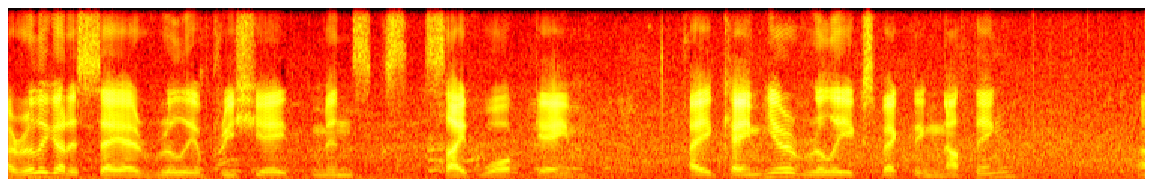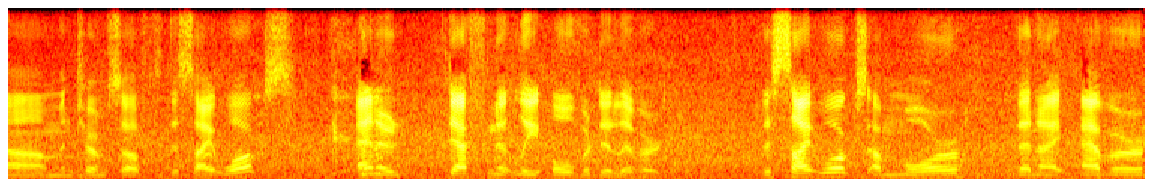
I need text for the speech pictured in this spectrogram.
I really gotta say, I really appreciate Minsk's sidewalk game. I came here really expecting nothing um, in terms of the sidewalks, and it definitely over delivered. The sidewalks are more than I ever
